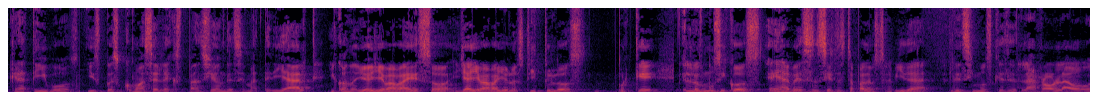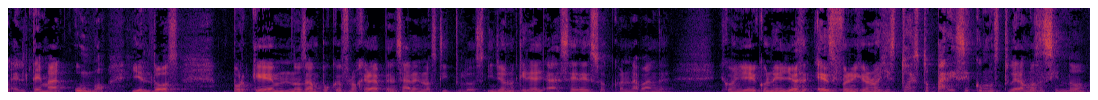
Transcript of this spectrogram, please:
creativos y después cómo hacer la expansión de ese material. Y cuando yo llevaba eso, ya llevaba yo los títulos, porque los músicos eh, a veces en cierta etapa de nuestra vida decimos que es la rola o el tema uno y el dos porque nos da un poco de flojera pensar en los títulos y yo no quería hacer eso con la banda cuando llegué con ellos, es, fueron, dijeron, oye, todo esto parece como estuviéramos haciendo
